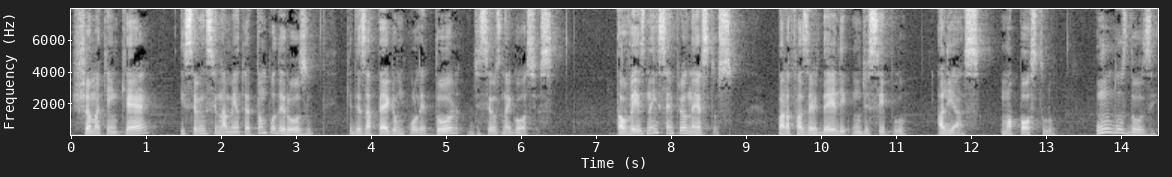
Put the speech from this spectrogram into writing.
Chama quem quer e seu ensinamento é tão poderoso que desapega um coletor de seus negócios, talvez nem sempre honestos, para fazer dele um discípulo, aliás, um apóstolo, um dos doze,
